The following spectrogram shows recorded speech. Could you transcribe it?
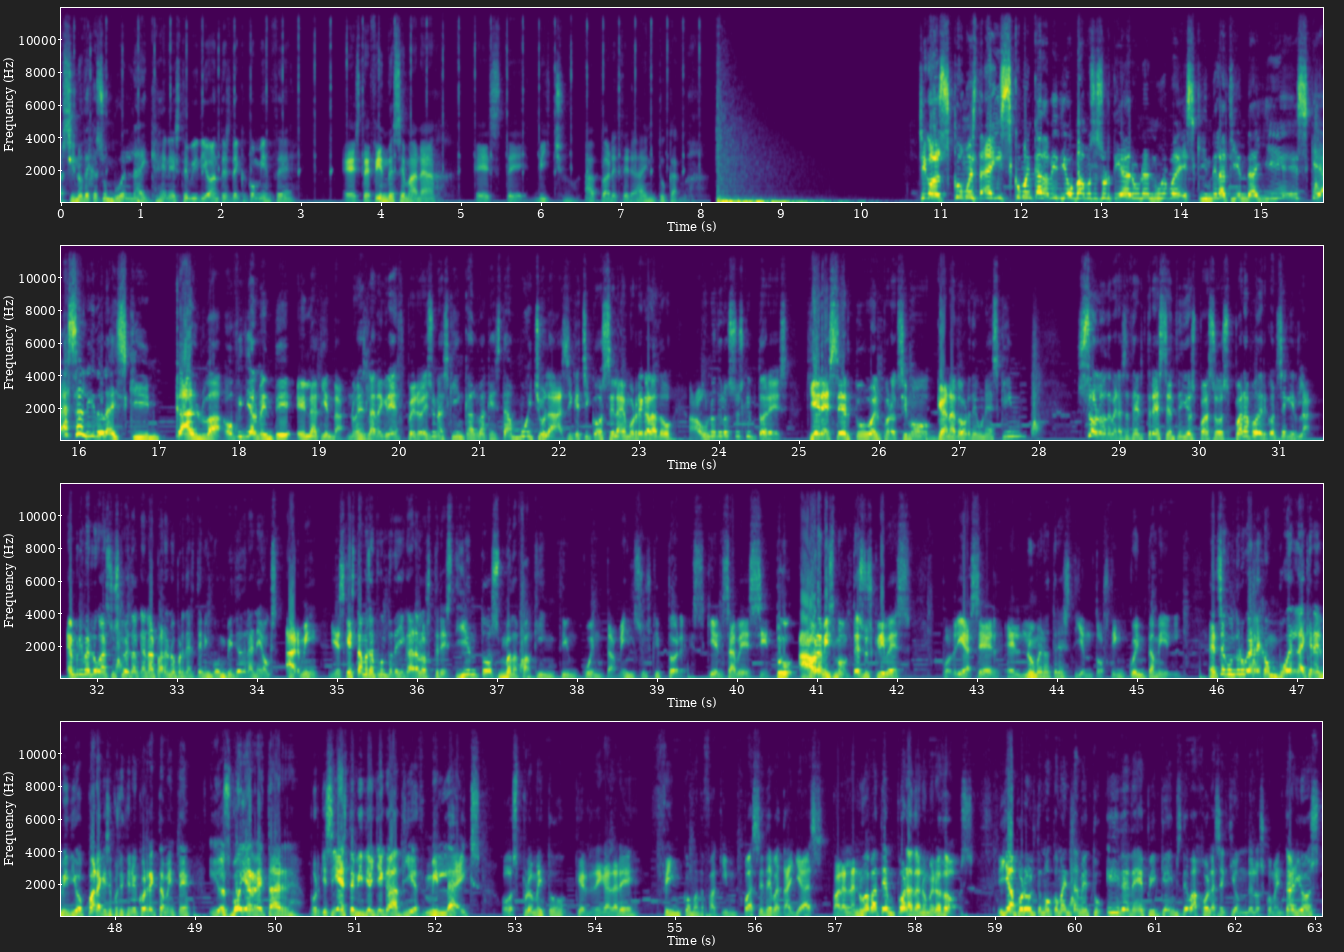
si no dejas un buen like en este vídeo antes de que comience, este fin de semana, este bicho aparecerá en tu cama. Chicos, ¿cómo estáis? Como en cada vídeo vamos a sortear una nueva skin de la tienda y es que ha salido la skin calva oficialmente en la tienda. No es la de Gref, pero es una skin calva que está muy chula, así que chicos, se la hemos regalado a uno de los suscriptores. ¿Quieres ser tú el próximo ganador de una skin? Solo deberás hacer tres sencillos pasos para poder conseguirla. En primer lugar, suscríbete al canal para no perderte ningún vídeo de la Neox Army. Y es que estamos a punto de llegar a los 300 motherfucking 50.000 suscriptores. Quién sabe si tú ahora mismo te suscribes podría ser el número 350.000. En segundo lugar, deja un buen like en el vídeo para que se posicione correctamente. Y os voy a retar, porque si este vídeo llega a 10.000 likes, os prometo que regalaré 5 motherfucking pase de batallas para la nueva temporada número 2. Y ya por último, coméntame tu ID de Epic Games debajo en la sección de los comentarios.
